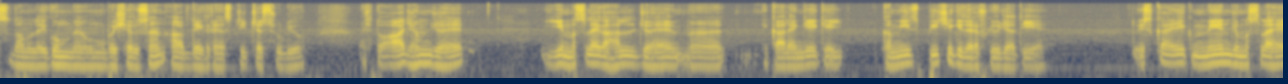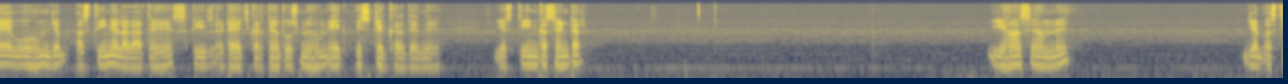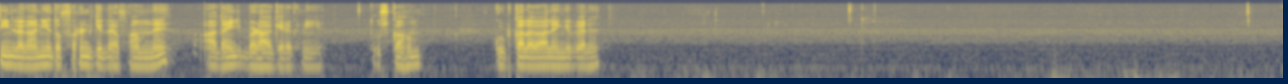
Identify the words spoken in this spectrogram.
असलकुम मैं हूँ मुबशर हुसैन, आप देख रहे हैं स्टीचर स्टूडियो अच्छा तो आज हम जो है, ये मसले का हल जो है निकालेंगे कि कमीज़ पीछे की तरफ़ क्यों जाती है। तो इसका एक मेन जो मसला है, वो हम जब आस्तीनें लगाते हैं स्लीव्स अटैच करते हैं तो उसमें हम एक मिस्टेक कर देते हैं। ये आस्तीन का सेंटर यहाँ से हमने, जब आस्तीन लगानी है तो फ्रंट की तरफ़ हमने आधा इंच बढ़ा के रखनी है। तो उसका हम कुटका लगा लेंगे पहले।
